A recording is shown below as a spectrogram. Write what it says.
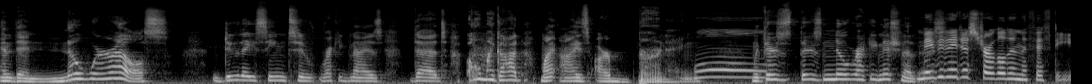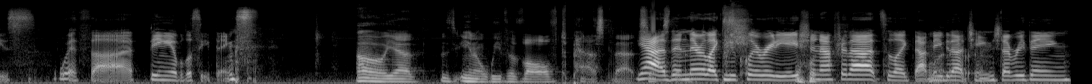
And then nowhere else do they seem to recognize that, oh my god, my eyes are burning. Well, Like there's there's no recognition of this. maybe they just struggled in the 50s with uh, being able to see things. Oh yeah, you know, we've evolved past that. Yeah, since then there were like nuclear radiation after that, so like that maybe that changed everything.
